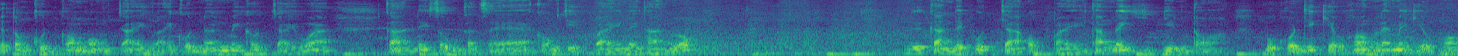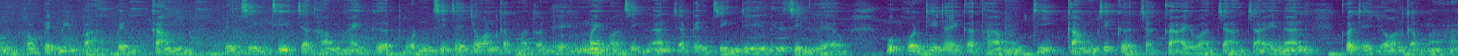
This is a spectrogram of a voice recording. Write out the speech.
จะต้องขุนข้องมองใจหลายคนนั้นไม่เข้าใจว่า การได้ส่งกระแสของจิตไปในทางลบ หรือการได้พูดจาออกไปทั้งได้ยินต่อ บุคคลที่เกี่ยวข้องและไม่เกี่ยวข้องก็เป็นวิบากเป็นกรรม เป็นสิ่งที่จะทำให้เกิดผลที่จะย้อนกลับมาตนเอง ไม่ว่าสิ่งนั้นจะเป็นสิ่งดีหรือสิ่งเลวบุคคลที่ได้กระทำที่กรรมที่เกิดจากกายวาจาใจนั้น ก็จะย้อนกลับมาหา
